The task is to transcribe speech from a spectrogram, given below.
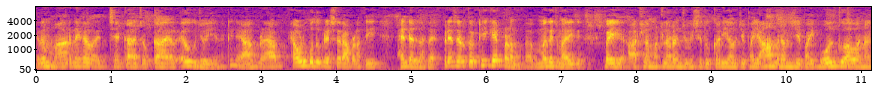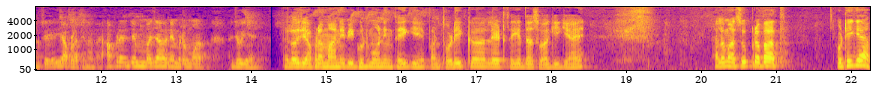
એકદમ મારને કા ભાઈ છેકા ચોક્કા એવું જોઈએ. ઠીક આપણે આવડું બધું પ્રેશર આપણાથી હેન્ડલ ના થાય. પ્રેશર તો ઠીક છે, પણ મગજ મારી ભાઈ આટલા રન જોઈએ છે, તું કરી આવજે ભાઈ, આમ રમજે ભાઈ બોલતું આવવા નાખજે. એ આપણાથી ના થાય. આપણે જેમ મજા આવે ને એમ રમવા જોઈએ. હેલો જી, આપણા માની બી ગુડ મોર્નિંગ થઈ ગઈ પણ થોડીક લેટ થઈ ગઈ દસ વાગી ગયા એ હલો માં, સુપ્રભાત. ઉઠી ગયા?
